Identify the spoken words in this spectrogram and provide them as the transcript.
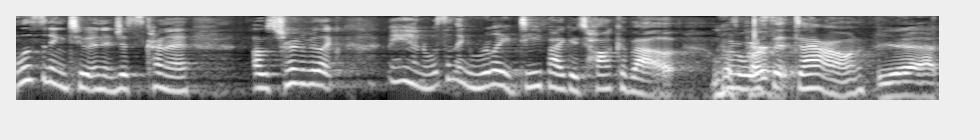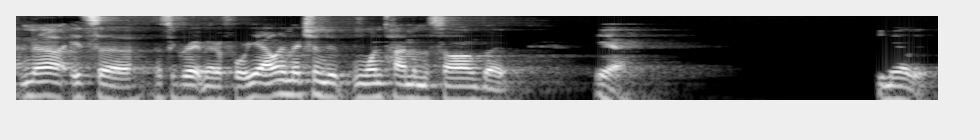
listening to, and it just kind of. I was trying to be like, man, what's something really deep I could talk about when we sit down? Yeah, no, it's a that's a great metaphor. Yeah, I only mentioned it one time in the song, but yeah, you nailed it.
